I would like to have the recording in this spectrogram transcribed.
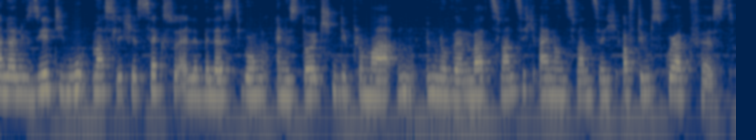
analysiert die mutmaßliche sexuelle Belästigung eines deutschen Diplomaten im November 2021 auf dem Scrapfest,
